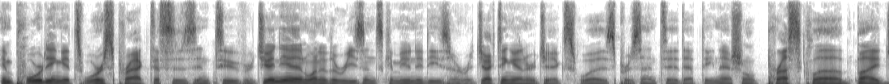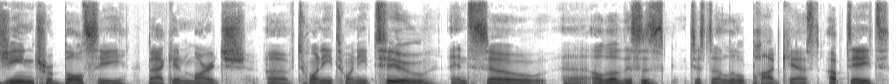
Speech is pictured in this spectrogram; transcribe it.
importing its worst practices into Virginia. And one of the reasons communities are rejecting Energix was presented at the National Press Club by Gene Trabulsi back in March of 2022. And so, uh, although this is just a little podcast update,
